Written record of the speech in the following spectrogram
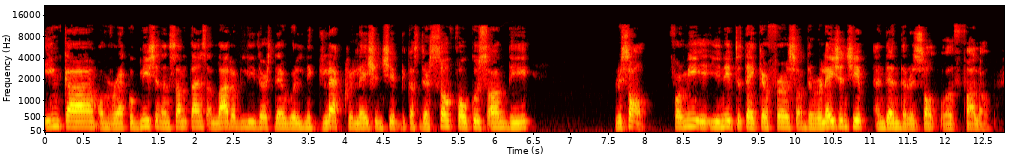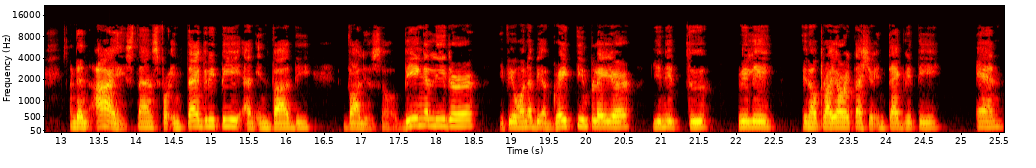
income of recognition and sometimes a lot of leaders they will neglect relationship because they're so focused on the result. For me you need to take care first of the relationship and then the result will follow. And then i stands for integrity and embody values. So being a leader if you want to be a great team player you need to really you know prioritize your integrity and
